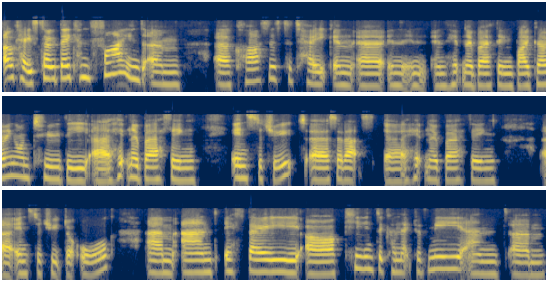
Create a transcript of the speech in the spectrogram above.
Okay, so they can find um, uh, classes to take in, uh, in, in, in hypnobirthing by going on to the uh, Hypnobirthing Institute. Uh, so that's uh, hypnobirthinginstitute.org. Um, and if they are keen to connect with me and um,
